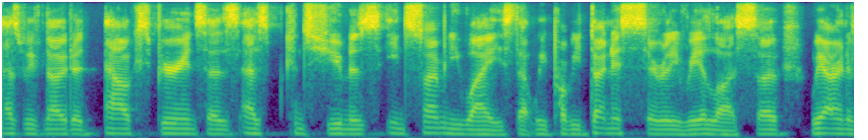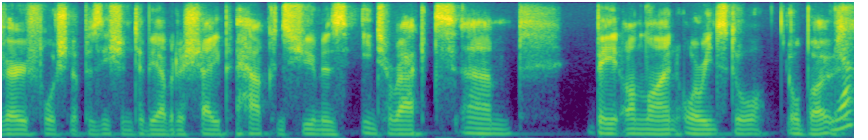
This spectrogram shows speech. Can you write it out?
as we've noted, our experience as, as consumers in so many ways that we probably don't necessarily realize. So we are in a very fortunate position to be able to shape how consumers interact, um, be it online or in store or both. Yeah.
